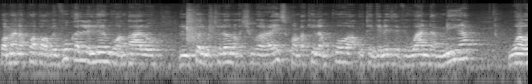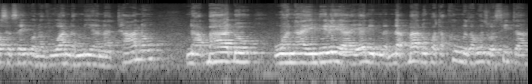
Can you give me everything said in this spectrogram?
kwa maana kwamba wamevuka lile lengo ambalo lilikuwa limetolewa na Mheshimiwa Rais kwamba kila mkoa utengeneze viwanda mia. Wao sasa hivi wana viwanda mia na tano na bado wanaendelea yani, na bado kwa takwimu za mwezi wa sita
